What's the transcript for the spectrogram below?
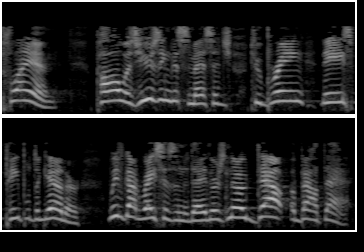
plan. Paul was using this message to bring these people together. We've got racism today. There's no doubt about that.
